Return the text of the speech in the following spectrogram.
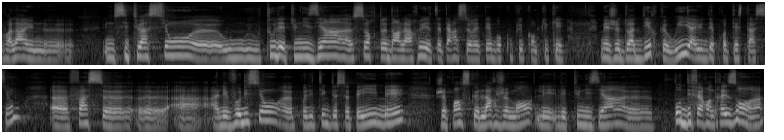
voilà, une situation euh, où, tous les Tunisiens sortent dans la rue, etc., serait été beaucoup plus compliqué. Mais je dois dire que oui, il y a eu des protestations euh, face euh, à, l'évolution politique de ce pays, mais je pense que largement les, Tunisiens, pour différentes raisons, hein,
